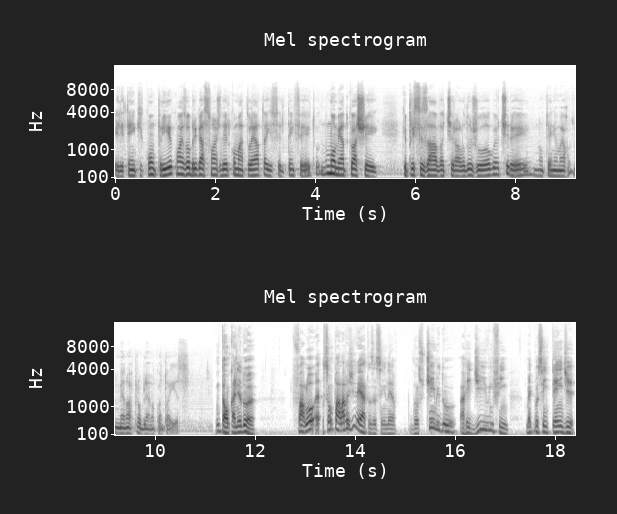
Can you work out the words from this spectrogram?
Ele tem que cumprir com as obrigações dele como atleta, isso ele tem feito. No momento que eu achei que precisava tirá-lo do jogo, eu tirei, não tem nenhum menor problema quanto a isso. Então, Canedo, falou, é, são palavras diretas, assim, né? Ganso tímido, arredio, enfim. Como é que você entende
